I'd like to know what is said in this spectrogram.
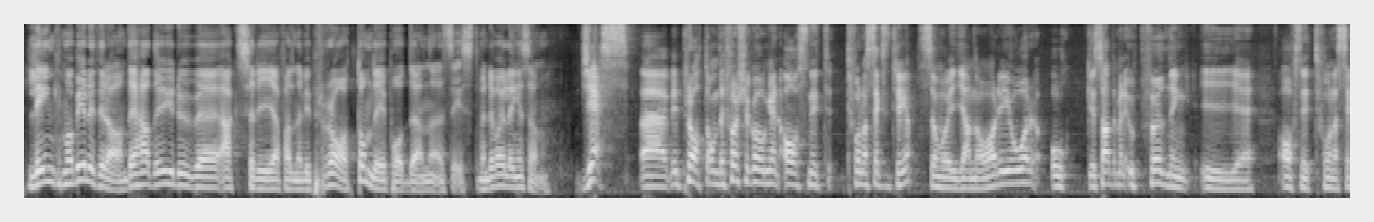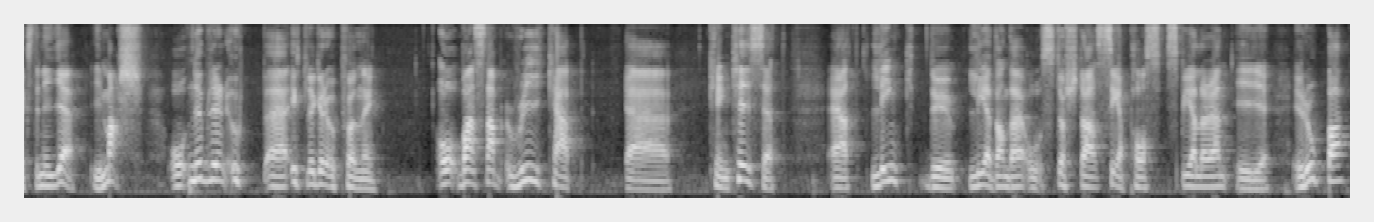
Link Mobility då? Det hade ju du eh, aktier i, i alla fall när vi pratade om det i podden eh, sist. Men det var ju länge sedan. Yes, eh, vi pratade om det första gången avsnitt 263 som var i januari i år och så hade man en uppföljning i eh, avsnitt 269 i mars. Och nu blir det en upp, eh, ytterligare uppföljning. Och bara en snabb recap kring caset är att Link, är ledande och största C-PAS-spelaren i Europa.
